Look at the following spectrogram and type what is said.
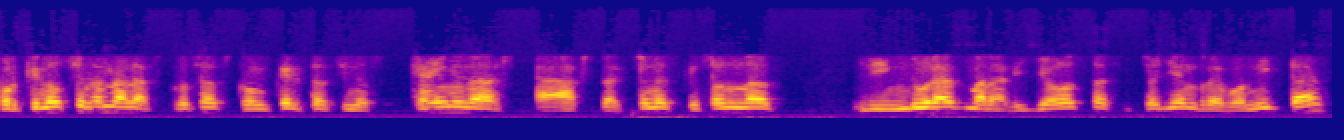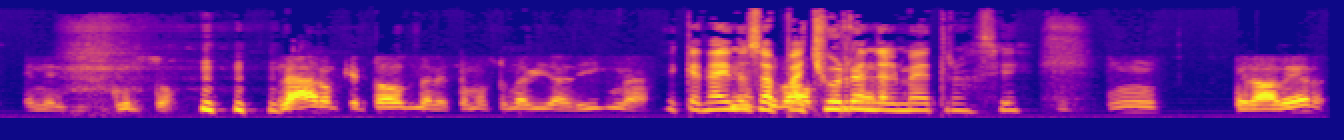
porque no se van a las cosas concretas, sino caen unas abstracciones que son unas linduras maravillosas y se oyen re bonitas en el discurso. claro que todos merecemos una vida digna. Y que nadie ¿Quién nos se va a apachurre en el metro, sí. Sí, pero a ver,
